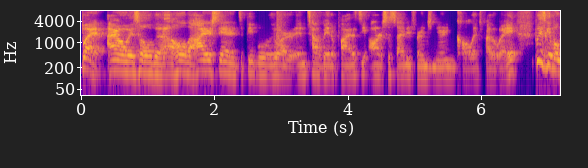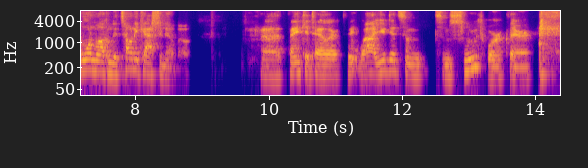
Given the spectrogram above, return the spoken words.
but I always hold a, hold a higher standard to people who are in Tau Beta Pi. That's the Honor Society for Engineering College, by the way. Please give a warm welcome to Tony Castronovo. Uh, thank you, Taylor. Wow, you did some some sleuth work there.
